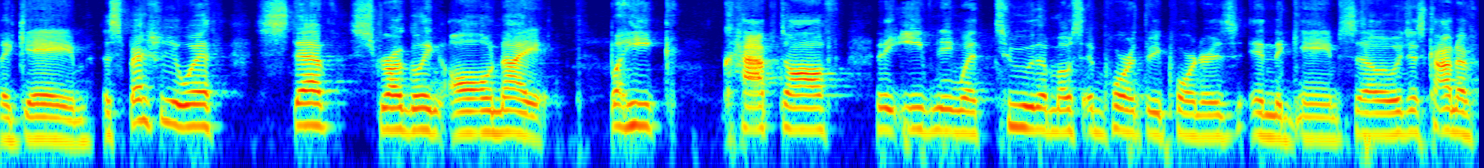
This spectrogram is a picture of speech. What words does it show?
the game, especially with Steph struggling all night. But he capped off the evening with two of the most important three pointers in the game. So it was just kind of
